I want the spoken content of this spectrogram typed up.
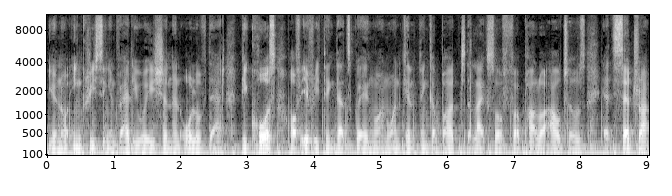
you know, increasing in valuation and all of that because of everything that's going on. One can think about the likes of uh, Palo Altos, etc.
